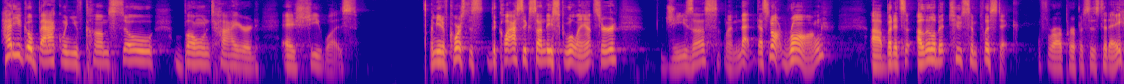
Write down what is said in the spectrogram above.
How do you go back when you've come so bone tired as she was? I mean, of course, this, the classic Sunday school answer Jesus. I mean, that, that's not wrong, uh, but it's a little bit too simplistic for our purposes today.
